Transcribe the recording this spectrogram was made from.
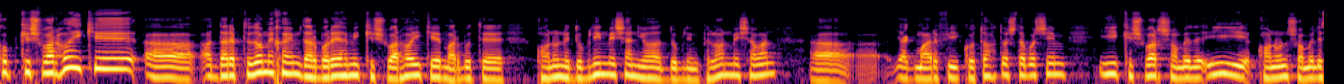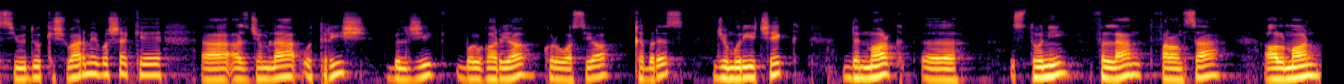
خب کشورهایی که اه، در ابتدا میخوایم درباره همین کشورهایی که مربوط به قانون دوبلین میشن یا دوبلین پلان میشون یک معرفی کوتاه داشته باشیم. این کشور شامل این قانون شامل 32 کشور می باشه که از جمله اتریش، بلژیک، بلغاریا، کرواسیا، قبرس، جمهوری چک، دنمارک، استونی، فنلاند، فرانسه، آلمان،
